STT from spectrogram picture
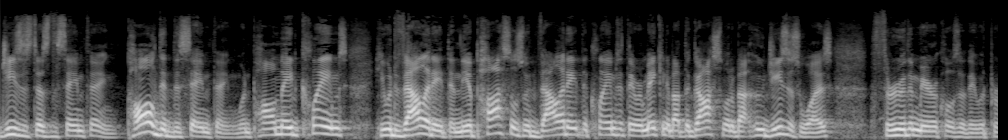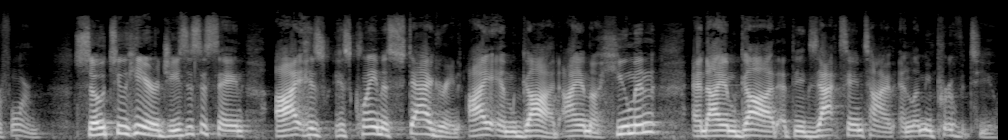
Jesus does the same thing. Paul did the same thing. When Paul made claims, he would validate them. The apostles would validate the claims that they were making about the gospel and about who Jesus was through the miracles that they would perform. So, too, here, Jesus is saying, I, his, his claim is staggering. I am God. I am a human and I am God at the exact same time. And let me prove it to you.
